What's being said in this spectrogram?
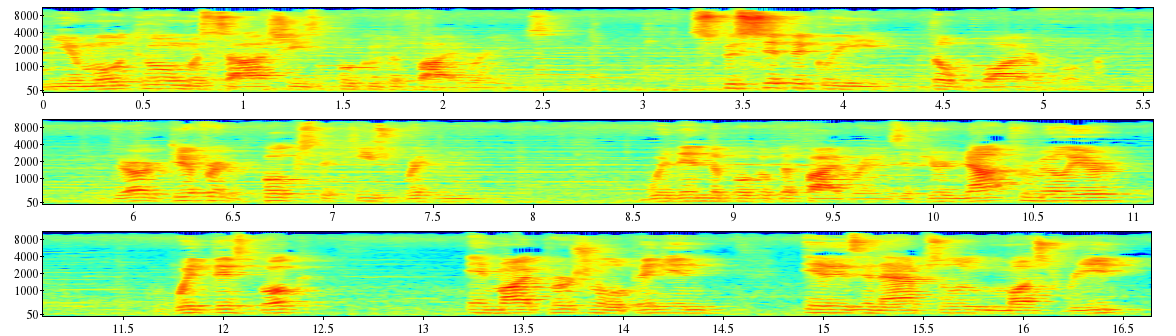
Miyamoto Musashi's Book of the Five Rings, specifically the Water Book. There are different books that he's written within the Book of the Five Rings. If you're not familiar with this book, in my personal opinion, it is an absolute must read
